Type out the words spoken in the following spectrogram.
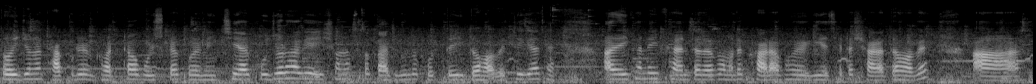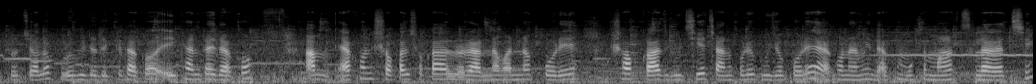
তো ওই জন্য ঠাকুরের ঘরটাও পরিষ্কার করে নিচ্ছি। আর পুজোর আগে এই সমস্ত কাজগুলো করতেই তো হবে, ঠিক আছে? আর এইখানে এই ফ্যানটা দেখো, আমাদের খারাপ হয়ে গিয়েছে, এটা সারাতে হবে। আর তো চলো পুরো ভিডিও দেখতে থাকো। এইখানটায় দেখো, আম- এখন সকাল সকাল রান্না বান্না করে সব কাজ গুছিয়ে চান করে পুজো করে এখন আমি দেখো মুখে মাস্ক লাগাচ্ছি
